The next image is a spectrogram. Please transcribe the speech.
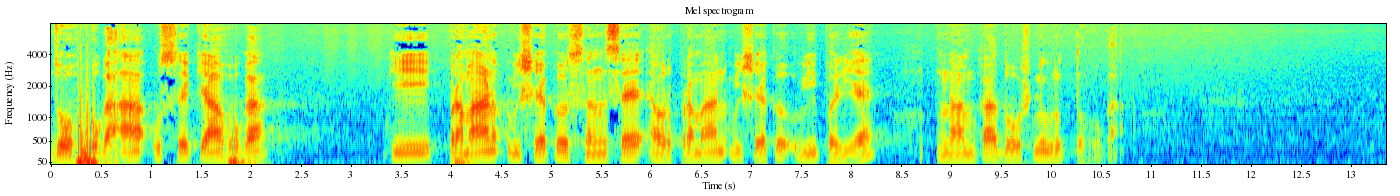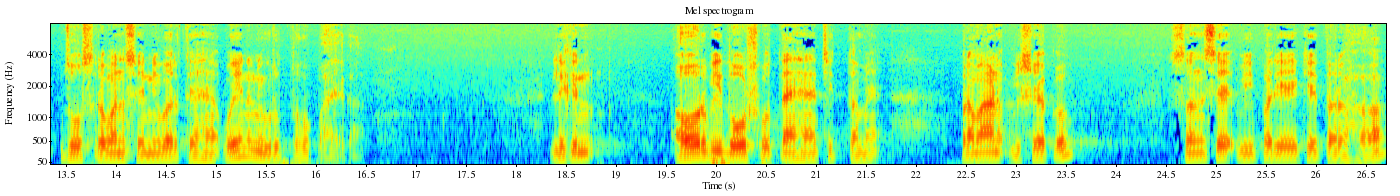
जो होगा, उससे क्या होगा कि प्रमाण विषयक संशय और प्रमाण विषयक विपर्य नाम का दोष निवृत्त होगा। जो श्रवण से निवृत्त है, वही निवृत्त हो पाएगा। लेकिन और भी दोष होते हैं चित्त में, प्रमाण विषयक संशय विपर्य के तरह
